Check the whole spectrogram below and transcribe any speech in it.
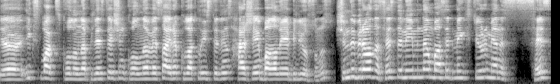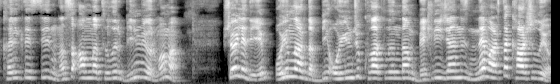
e, Xbox koluna, PlayStation koluna vesaire kulaklığı istediğiniz her şeye bağlayabiliyorsunuz. Şimdi biraz da ses deneyiminden bahsetmek istiyorum. Yani ses kalitesi nasıl anlatılır bilmiyorum ama Şöyle diyeyim, oyunlarda bir oyuncu kulaklığından bekleyeceğiniz ne varsa karşılıyor.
